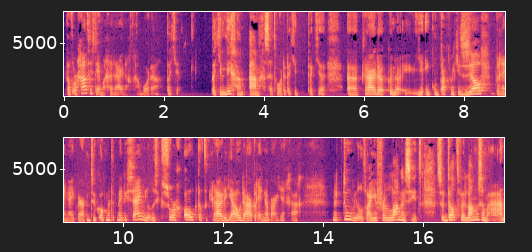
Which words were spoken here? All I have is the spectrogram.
dat orgaansystemen gereinigd gaan worden. Dat je, dat je lichaam aangezet wordt. Dat je, dat je uh, kruiden kunnen je in contact met jezelf brengen. Ik werk natuurlijk ook met het medicijnwiel. Dus ik zorg ook dat de kruiden jou daar brengen waar je graag naartoe wilt. Waar je verlangen zit. Zodat we langzaamaan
